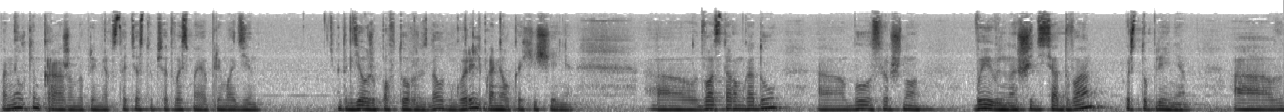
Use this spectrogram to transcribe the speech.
по мелким кражам, например, статья 158 прим. 1, это где уже повторность, да, вот мы говорили про мелкое хищение. В 2022 году было совершено, выявлено 62 преступления, а в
